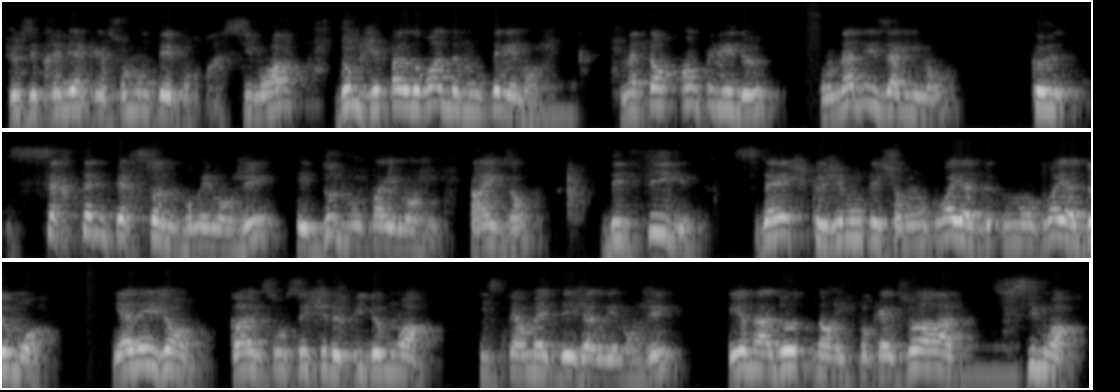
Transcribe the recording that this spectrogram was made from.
je sais très bien qu'elles sont montées pour six mois, donc je n'ai pas le droit de monter les manger. Maintenant, entre les deux, on a des aliments que certaines personnes vont les manger et d'autres ne vont pas les manger. Par exemple, des figues sèches que j'ai montées sur mon toit, il y a deux, mon toit il y a deux mois. Il y a des gens, quand elles sont séchées depuis deux mois, ils se permettent déjà de les manger. Et il y en a d'autres, non, il faut qu'elles soient à six mois.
